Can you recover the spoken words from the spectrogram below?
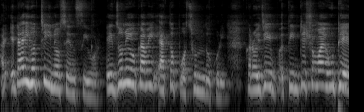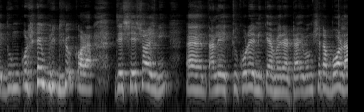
আর এটাই হচ্ছে ইনোসেন্সি ওর। এই জন্যই ওকে আমি এত পছন্দ করি। কারণ ওই যে তিনটের সময় উঠে দুম করে ভিডিও করা যে শেষ হয়নি তাহলে একটু করে নি ক্যামেরাটা এবং সেটা বলা,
